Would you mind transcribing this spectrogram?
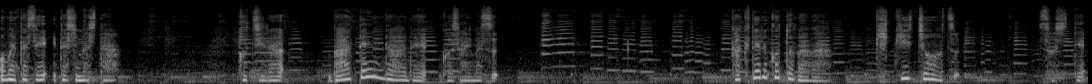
お待たせいたしました。こちらバーテンダーでございます。カクテル言葉は聞き上手。そして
